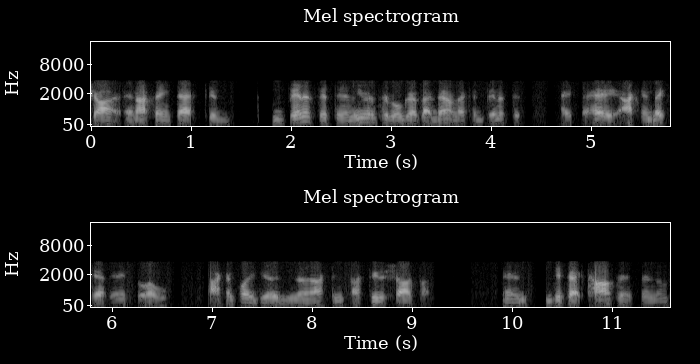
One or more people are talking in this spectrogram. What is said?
shot, and I think that could benefit them. Even if they're gonna go back down, that could benefit. Them. Hey, say, hey, I can make that NHL level. I can play good. You know, I can I see the shots, and get that confidence in them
